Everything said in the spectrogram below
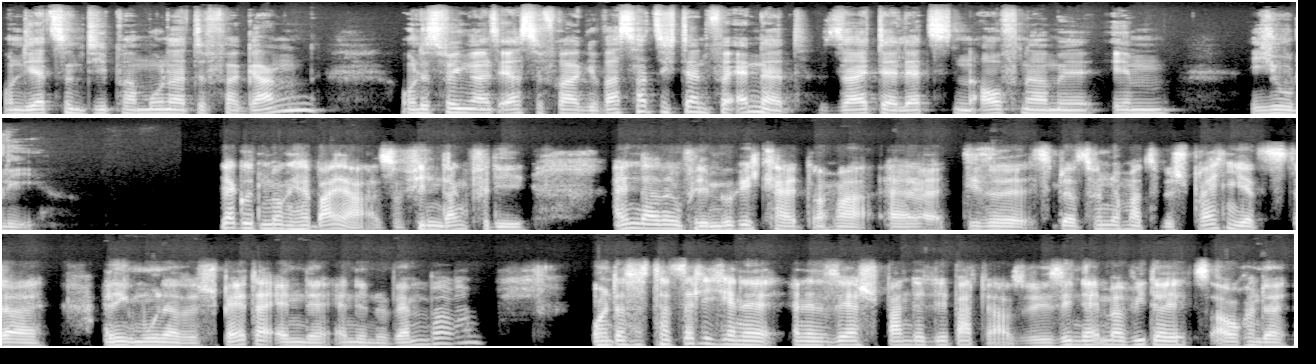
Und jetzt sind die paar Monate vergangen. Und deswegen als erste Frage, was hat sich denn verändert seit der letzten Aufnahme im Juli? Ja, guten Morgen, Herr Bayer. Also vielen Dank für die Einladung, für die Möglichkeit, nochmal äh, diese Situation nochmal zu besprechen, jetzt äh, einige Monate später, Ende, Ende November. Und das ist tatsächlich eine, eine sehr spannende Debatte. Also wir sehen ja immer wieder jetzt auch in der,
